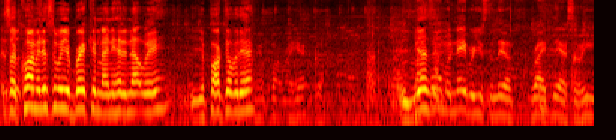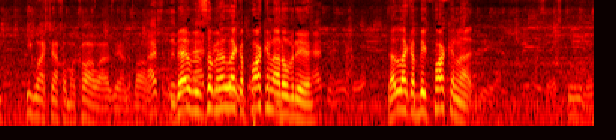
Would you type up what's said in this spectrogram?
the- so this Kwame, this is where you're breaking, man. You're heading that way? You parked over there? Right here. Yes. My former neighbor used to live right there, so he he watched out for my car while I was there on the bottom. I used to live That in was something Ashland, like a parking lot over there. Ashland, Oregon. That like a big parking lot. So it's cool, man.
